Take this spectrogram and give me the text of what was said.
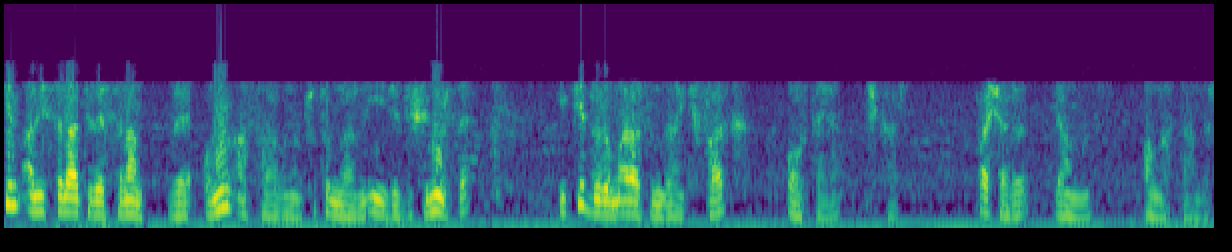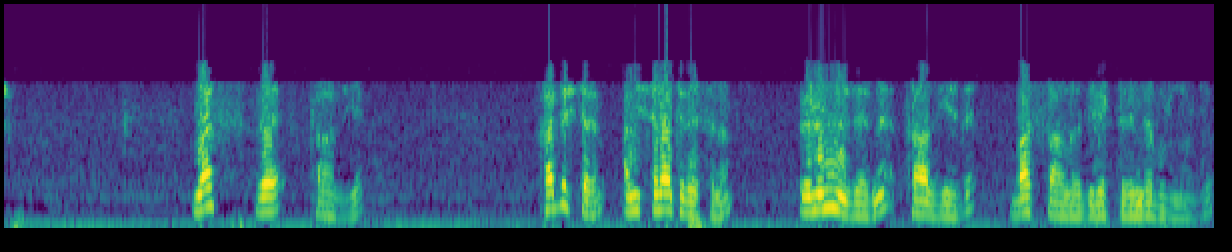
Kim aleyhissalatü vesselam ve onun ashabının tutumlarını iyice düşünürse iki durum arasındaki fark ortaya çıkar. Başarı yalnız Allah'tandır. Yas ve taziye Kardeşlerim aleyhissalatü vesselam ölümün üzerine taziyede bas sağlığı dileklerinde bulunurdu.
